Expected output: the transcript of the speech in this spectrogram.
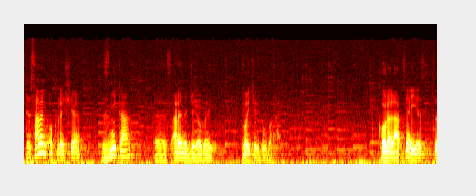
W tym samym okresie znika e, z areny dziejowej Wojciech Długoraj. Korelacja jest e,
